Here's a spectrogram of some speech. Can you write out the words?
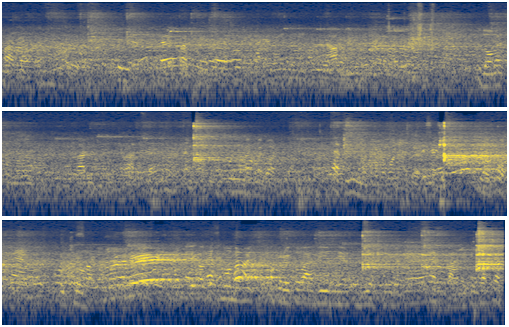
Tudom, ezt mondom, hogy várjuk, meg megvan. Lehet, hogy mindenhol van Ezt mondom, hogy akarod tovább vinni ezt a hülyeséget, ezt bánik, inkább kell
